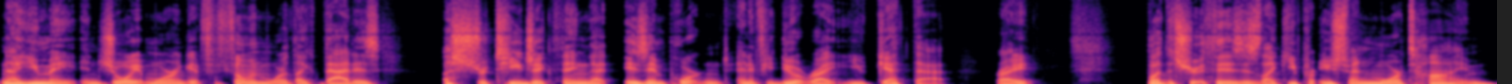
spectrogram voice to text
Now, you may enjoy it more and get fulfillment more. Like that is a strategic thing that is important. And if you do it right, you get that, right? But the truth is, is like you, you spend more time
